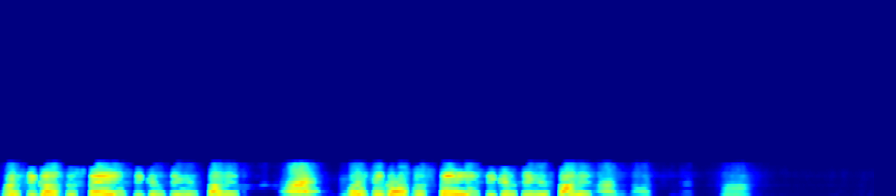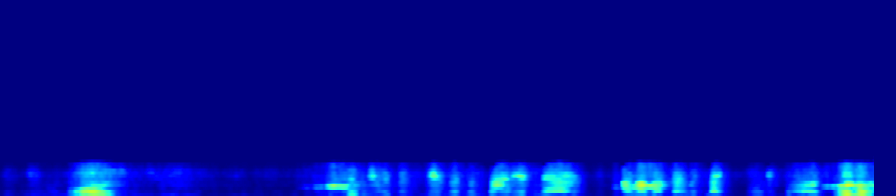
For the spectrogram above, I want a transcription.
once he goes to Spain, he can sing in Spanish. Huh? Once he goes to Spain, he can sing in Spanish. I'm not here. No. Hello?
